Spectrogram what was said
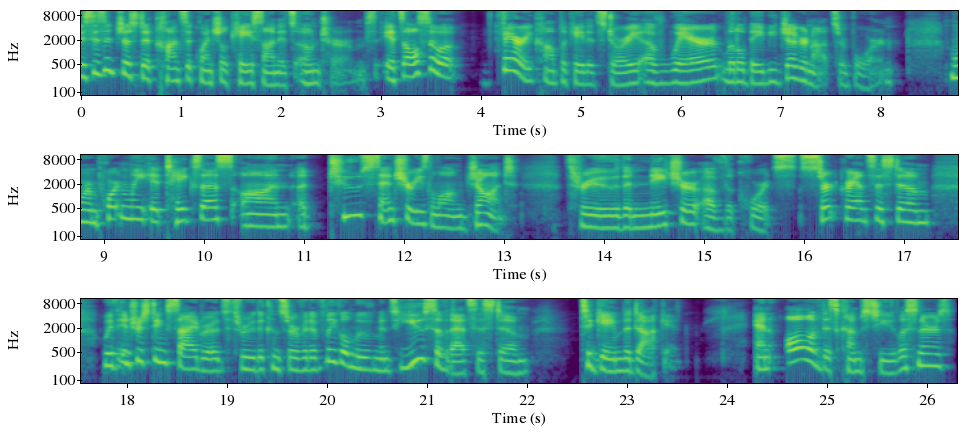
This isn't just a consequential case on its own terms, it's also a very complicated story of where little baby juggernauts are born. More importantly, it takes us on a two centuries long jaunt through the nature of the court's cert grant system, with interesting side roads through the conservative legal movement's use of that system to game the docket. And all of this comes to you, listeners,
